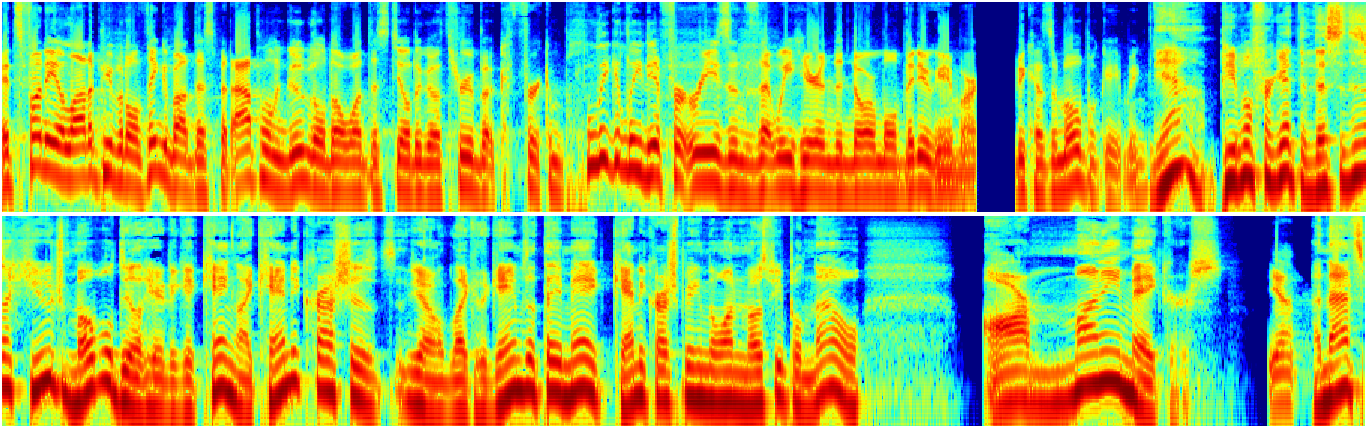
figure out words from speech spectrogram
It's funny. A lot of people don't think about this, but Apple and Google don't want this deal to go through, but for completely different reasons that we hear in the normal video game market because of mobile gaming. Yeah, people forget that this, this is a huge mobile deal here to get King. Like Candy Crush is, you know, like the games that they make, Candy Crush being the one most people know, are money makers. Yeah, And that's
